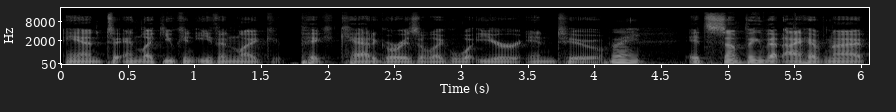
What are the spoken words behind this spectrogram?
and to, and like you can even like pick categories of like what you're into Right. It's something that i have not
